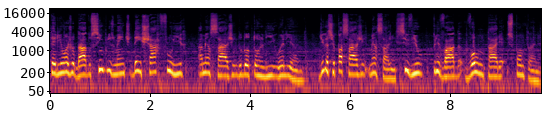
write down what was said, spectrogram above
teriam ajudado simplesmente deixar fluir a mensagem do Dr. Li Wenliang. Diga-se de passagem, mensagem civil, privada, voluntária, espontânea.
